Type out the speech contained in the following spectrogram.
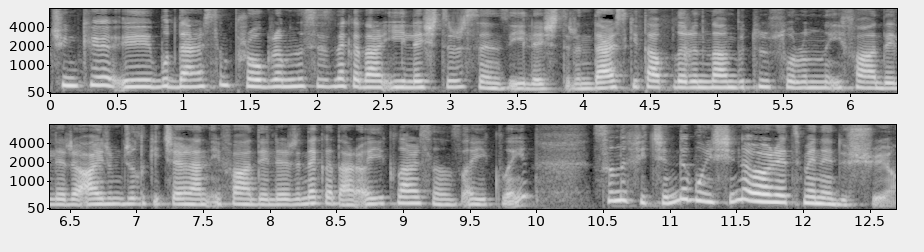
Çünkü e, bu dersin programını siz ne kadar iyileştirirseniz iyileştirin. Ders kitaplarından bütün sorunlu ifadeleri, ayrımcılık içeren ifadeleri ne kadar ayıklarsanız ayıklayın. Sınıf içinde bu işini öğretmene düşüyor.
